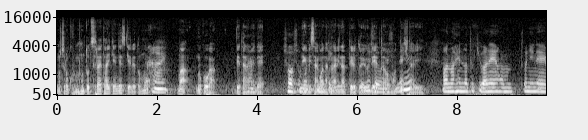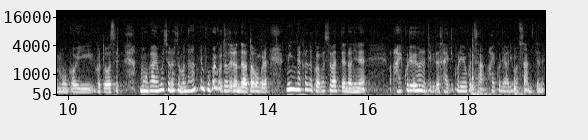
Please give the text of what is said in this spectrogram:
もちろんこれも本当辛い体験ですけれども、はい、まあ、向こうがでたらめで、はい、めぐみさんがお亡くなりになっているというデータを持ってきたり。あの辺の時はね本当にねもうこういうことをする。もう外務省の人もなんてもうこういうことするんだと思うぐらいみんな家族が座ってるのにね「はいこれを読んでください」って「これ横田さんはいこれ有本さん」ってね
